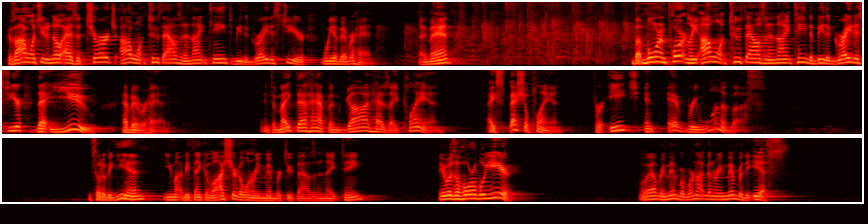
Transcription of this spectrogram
Because I want you to know, as a church, I want 2019 to be the greatest year we have ever had. Amen? But more importantly, I want 2019 to be the greatest year that you have ever had. And to make that happen, God has a plan, a special plan for each and every one of us. And so to begin, you might be thinking, well, I sure don't want to remember 2018. It was a horrible year. Well, remember, we're not going to remember the ifs.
